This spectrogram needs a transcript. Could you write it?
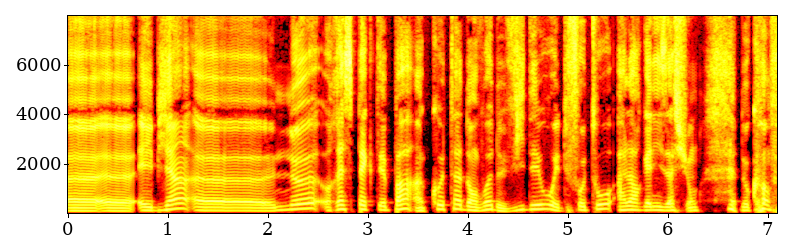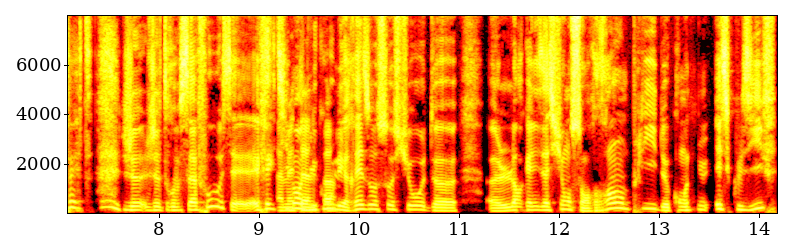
euh, euh, eh bien, euh, ne respectaient pas un quota d'envoi de vidéos et de photos à l'organisation. Donc en fait, je, je trouve ça fou. C'est effectivement du coup les réseaux sociaux de euh, l'organisation sont remplis de contenus exclusifs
